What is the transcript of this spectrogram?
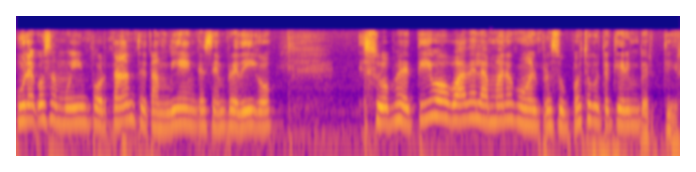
Una cosa muy importante también que siempre digo, su objetivo va de la mano con el presupuesto que usted quiere invertir.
